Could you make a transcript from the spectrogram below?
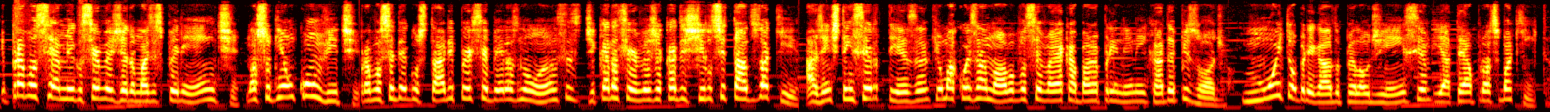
E para você, amigo cervejeiro mais experiente, nosso guia é um convite para você degustar e perceber as nuances de cada cerveja, cada estilo citados aqui. A gente tem certeza que uma coisa nova você vai acabar aprendendo em cada episódio. Muito obrigado pela audiência e até a próxima quinta.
